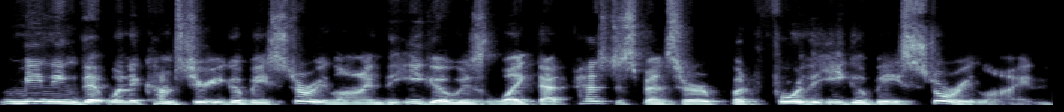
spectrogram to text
meaning that when it comes to your ego based storyline, the ego is like that Pez dispenser, but for the ego based storyline,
